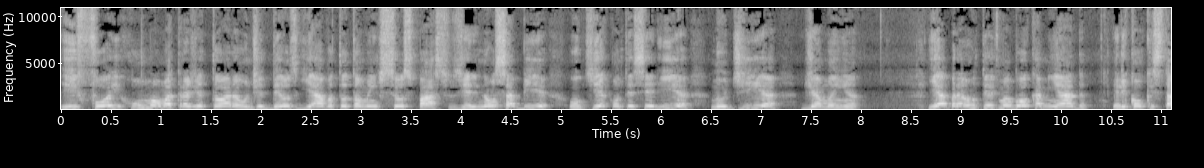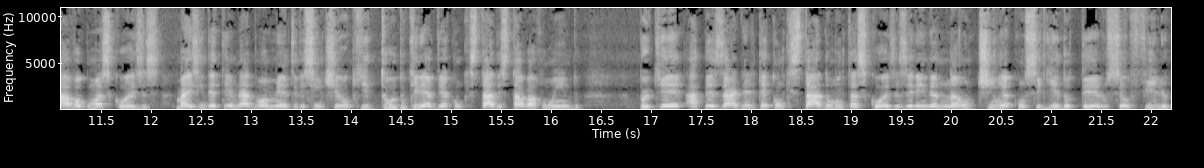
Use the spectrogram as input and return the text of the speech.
e foi rumo a uma trajetória onde Deus guiava totalmente seus passos. E ele não sabia o que aconteceria no dia de amanhã. E Abraão teve uma boa caminhada. Ele conquistava algumas coisas, mas em determinado momento ele sentiu que tudo que ele havia conquistado estava ruindo. Porque apesar de ele ter conquistado muitas coisas, ele ainda não tinha conseguido ter o seu filho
